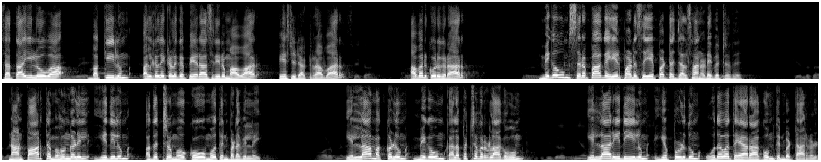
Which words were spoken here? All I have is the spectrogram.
சதாயிலோவா வக்கீலும் பல்கலைக்கழக பேராசிரியரும் ஆவார் பிஎச்டி டாக்டர் ஆவார். அவர் கூறுகிறார் மிகவும் சிறப்பாக ஏற்பாடு செய்யப்பட்ட ஜல்சா நடைபெற்றது. நான் பார்த்த முகங்களில் எதிலும் பதற்றமோ கோவமோ தென்படவில்லை. எல்லா மக்களும் மிகவும் கலப்பற்றவர்களாகவும் எல்லா ரீதியிலும் எப்பொழுதும் உதவ தயாராகவும் தென்பட்டார்கள்.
